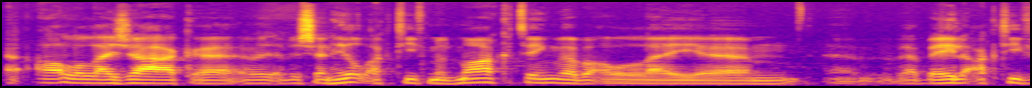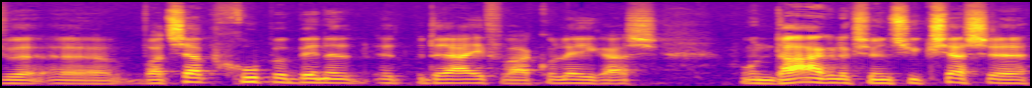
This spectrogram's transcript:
eh, allerlei zaken. We- zijn heel actief met marketing. We hebben allerlei. ehm, eh, we hebben hele actieve eh, WhatsApp-groepen binnen het bedrijf waar collega's gewoon dagelijks hun successen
